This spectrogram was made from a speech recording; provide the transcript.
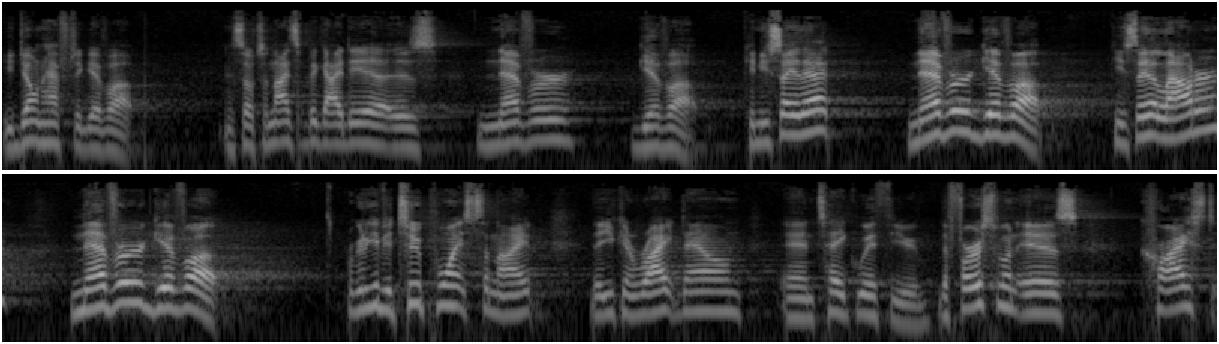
you don't have to give up. And so tonight's big idea is never give up. Can you say that? Never give up. Can you say it louder? Never give up. We're going to give you two points tonight that you can write down and take with you. The first one is Christ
